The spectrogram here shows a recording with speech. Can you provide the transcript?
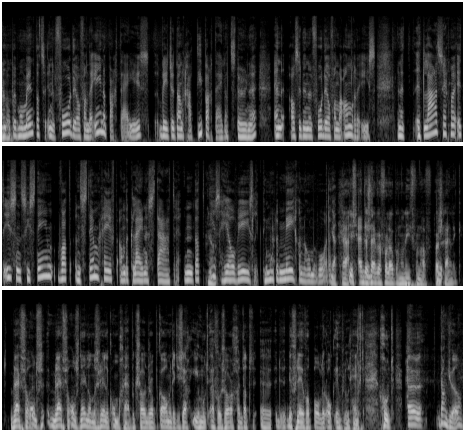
En op het moment dat ze in het voordeel van de ene partij is, weet je, dan gaat die partij dat steunen. En als het in het voordeel van de andere is. En het, het laat, zeg maar, het is een systeem wat een stem geeft aan de kleine staten. En dat ja. is heel wezenlijk. Die moeten meegenomen worden. Ja, ja, dus, en daar zijn we voorlopig nog niet vanaf, waarschijnlijk. Blijft voor, ons, blijft voor ons Nederlanders redelijk onbegrijpelijk. Ik zou erop komen dat je zegt, je moet ervoor zorgen dat uh, de, de Flevopolder ook invloed heeft. Goed, uh, dankjewel.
